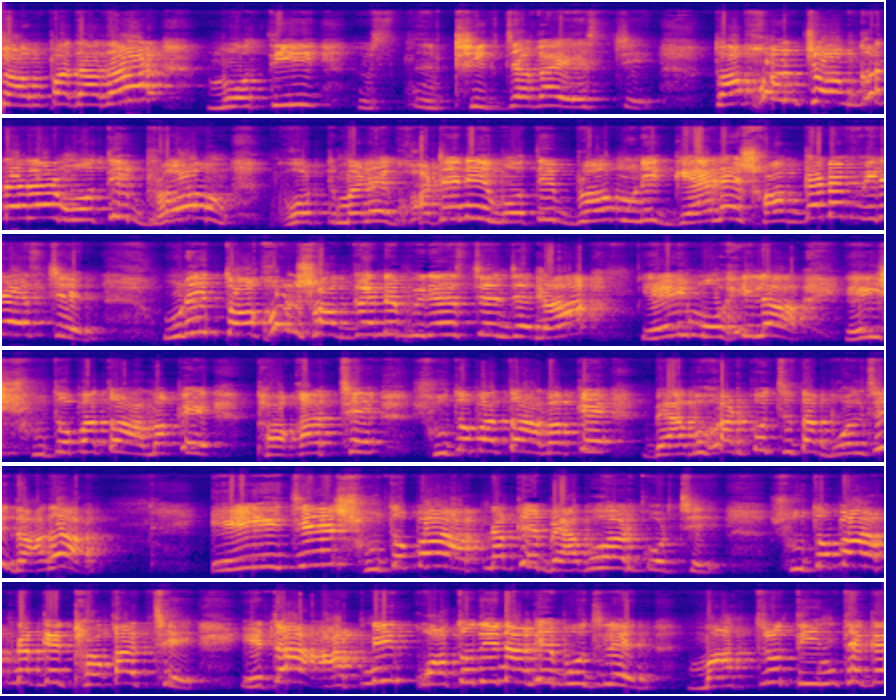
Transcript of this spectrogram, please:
চম্পা দাদার মতি ঠিক জায়গায় এসছে। তখন চম্পা দাদার মতি ভ্রম ঘট মানে ঘটেনি, মতি ভ্রম উনি জ্ঞানে, সজ্ঞানে ফিরে এসছেন। উনি তখন সজ্ঞানে ফিরে এসছেন যে, না, এই মহিলা, এই সুতপা তো আমাকে ঠকাচ্ছে, সুতপা তো আমাকে ব্যবহার করছে। তা বলছি, দাদা এই যে সুতপা আপনাকে ব্যবহার করছে, সুতপা আপনাকে ঠকাচ্ছে, এটা আপনি কতদিন আগে বুঝলেন? মাত্র তিন থেকে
